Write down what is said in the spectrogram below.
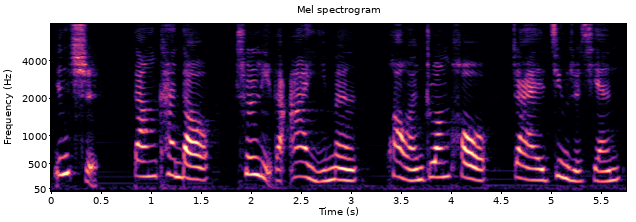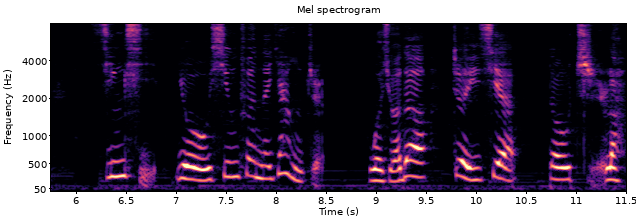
因此，当看到村里的阿姨们化完妆后在镜子前惊喜又兴奋的样子，我觉得这一切都值了。”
